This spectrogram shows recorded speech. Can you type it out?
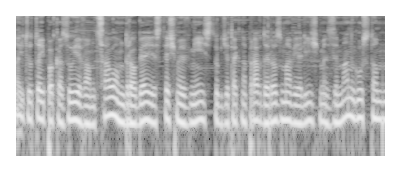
No i tutaj pokazuję Wam całą drogę. Jesteśmy w miejscu, gdzie tak naprawdę rozmawialiśmy z Mangustą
